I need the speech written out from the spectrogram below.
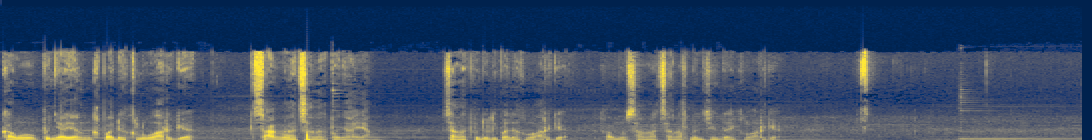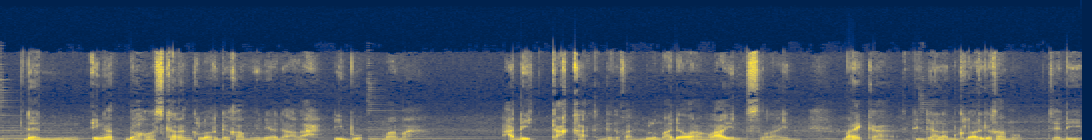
kamu penyayang kepada keluarga sangat-sangat penyayang sangat peduli pada keluarga kamu sangat-sangat mencintai keluarga dan ingat bahwa sekarang keluarga kamu ini adalah ibu, mama, adik, kakak gitu kan. Belum ada orang lain selain mereka di dalam keluarga kamu. Jadi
